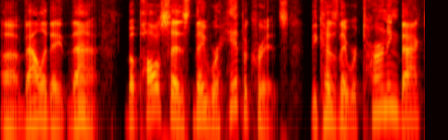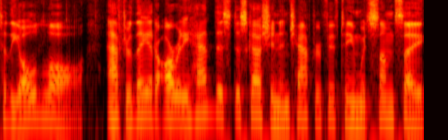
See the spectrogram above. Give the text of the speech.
uh, validate that. But Paul says they were hypocrites because they were turning back to the old law after they had already had this discussion in chapter 15, which some say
